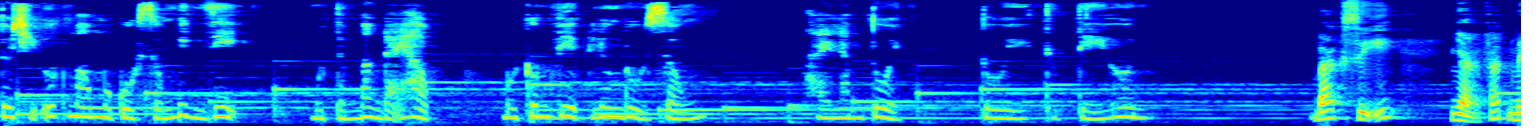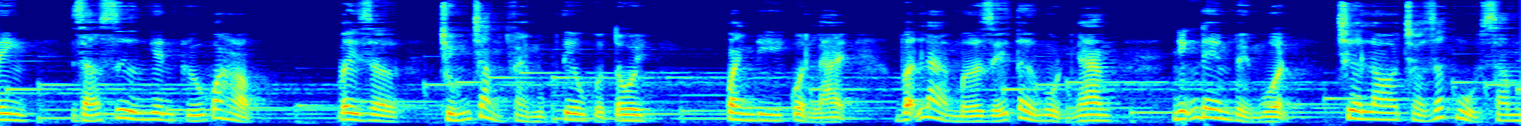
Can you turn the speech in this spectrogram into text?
tôi chỉ ước mong một cuộc sống bình dị, một tấm bằng đại học, một công việc lương đủ sống. 25 tuổi, tôi thực tế hơn. Bác sĩ, nhà phát minh, giáo sư nghiên cứu khoa học. Bây giờ chúng chẳng phải mục tiêu của tôi. Quanh đi quẩn lại vẫn là mớ giấy tờ ngổn ngang. Những đêm về muộn, chưa lo cho giấc ngủ xong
